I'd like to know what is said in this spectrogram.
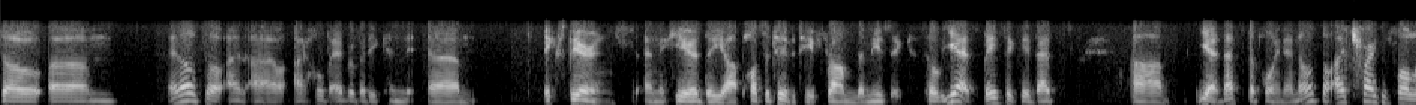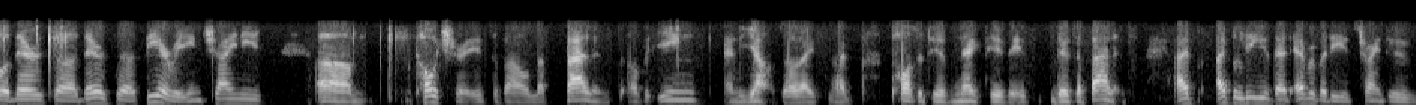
So um, and also and I I hope everybody can um, experience and hear the uh, positivity from the music. So yes, basically that's uh, yeah that's the point. And also I try to follow there's a, there's a theory in Chinese um, culture is about the balance of yin and yang. So like, like positive, negative, is there's a balance. I I believe that everybody is trying to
